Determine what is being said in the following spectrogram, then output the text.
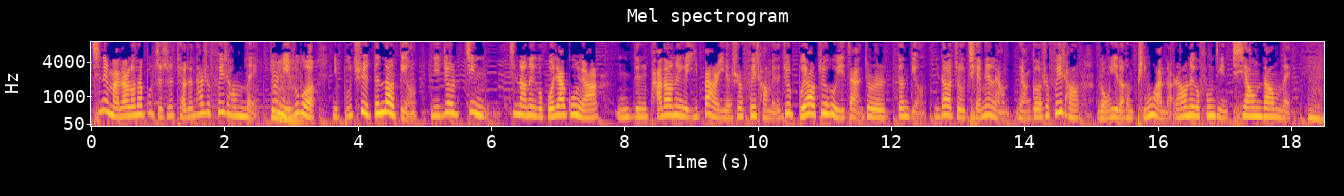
乞力马扎罗，它不只是挑战，它是非常美。就是你如果你不去登到顶，你就进。进到那个国家公园，你爬到那个一半也是非常美的，就不要最后一站就是登顶，你到走前面两两个是非常容易的，很平缓的，然后那个风景相当美。嗯，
